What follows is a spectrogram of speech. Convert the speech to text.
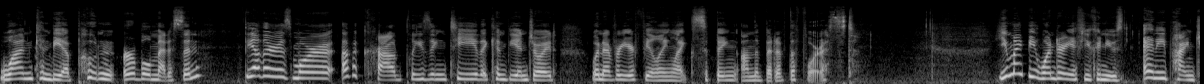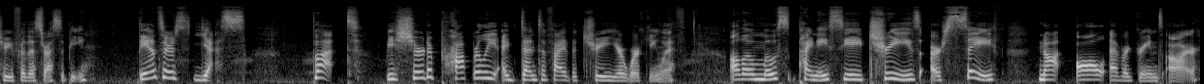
one can be a potent herbal medicine. The other is more of a crowd pleasing tea that can be enjoyed whenever you're feeling like sipping on the bit of the forest. You might be wondering if you can use any pine tree for this recipe. The answer is yes, but be sure to properly identify the tree you're working with. Although most Pinaceae trees are safe, not all evergreens are.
